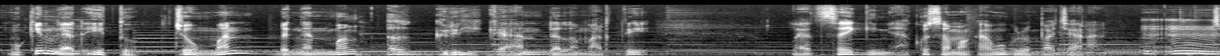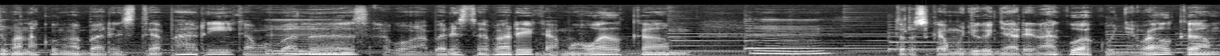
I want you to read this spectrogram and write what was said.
mungkin nggak ada itu. Cuman dengan mengagreekan dalam arti, let's say gini, aku sama kamu belum pacaran, Mm-mm. cuman aku ngabarin setiap hari, kamu Hmm. bales, aku ngabarin setiap hari, kamu welcome, Hmm. terus kamu juga nyariin aku, akunya welcome,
